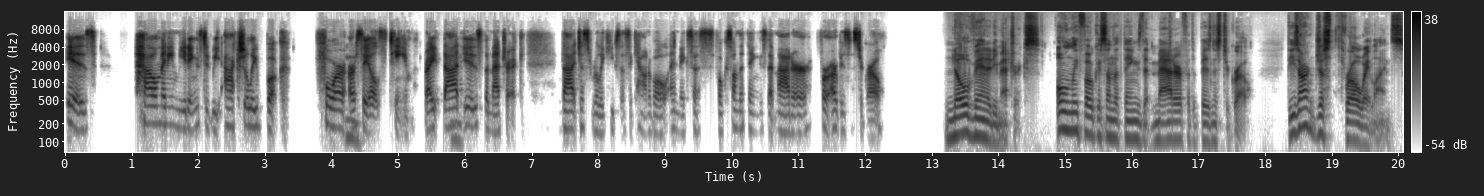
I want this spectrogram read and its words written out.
is how many meetings did we actually book for mm. our sales team, right? That mm. is the metric. That just really keeps us accountable and makes us focus on the things that matter for our business to grow. No vanity metrics. Only focus on the things that matter for the business to grow. These aren't just throwaway lines.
